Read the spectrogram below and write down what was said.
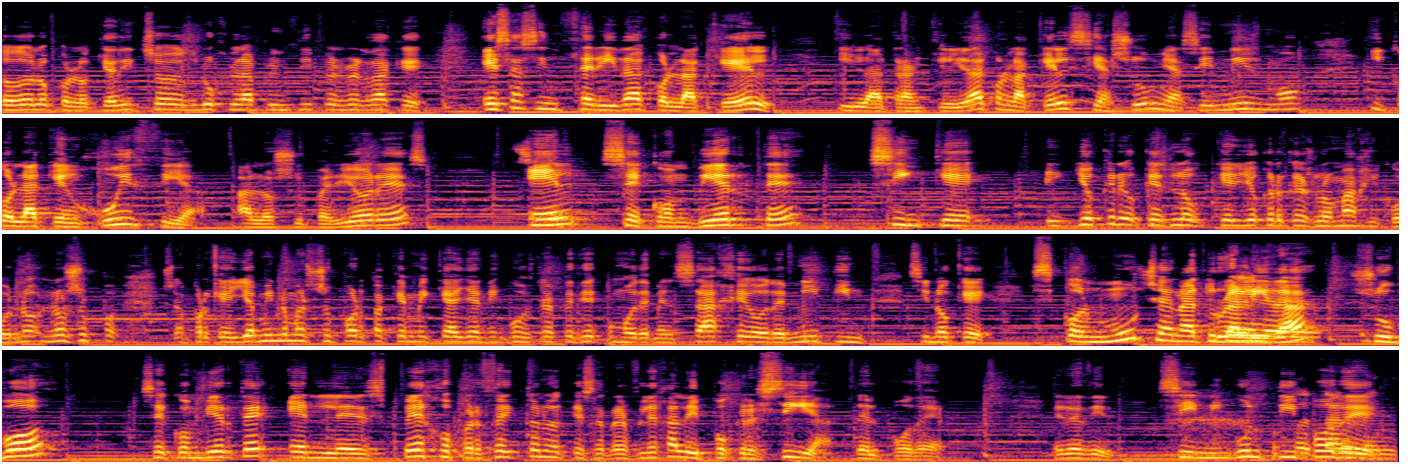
todo lo, con lo que ha dicho Drújula al principio, es verdad que esa sinceridad con la que él y la tranquilidad con la que él se asume a sí mismo y con la que enjuicia a los superiores, sí. él se convierte sin que yo creo que es lo que yo creo que es lo mágico no, no o sea, porque yo a mí no me soporta que me que haya ninguna especie como de mensaje o de meeting sino que con mucha naturalidad sí, su voz se convierte en el espejo perfecto en el que se refleja la hipocresía del poder. Es decir sin ningún tipo de,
